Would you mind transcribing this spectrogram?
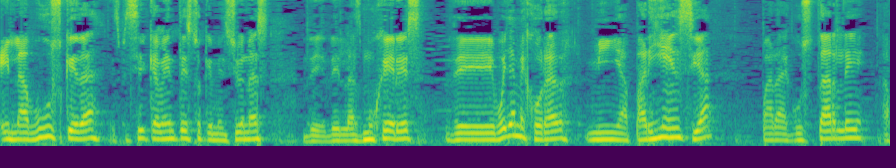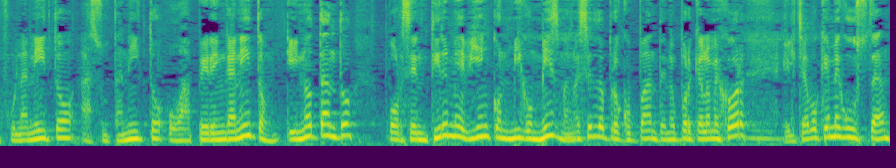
en la búsqueda, específicamente esto que mencionas de, las mujeres, de voy a mejorar mi apariencia para gustarle a fulanito, a sutanito o a perenganito, y no tanto por sentirme bien conmigo misma, ¿no? Eso es lo preocupante, ¿no? Porque a lo mejor el chavo que me gusta,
